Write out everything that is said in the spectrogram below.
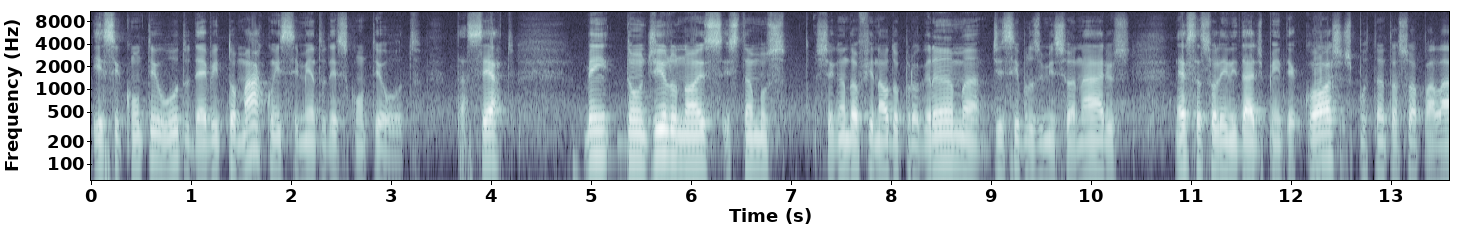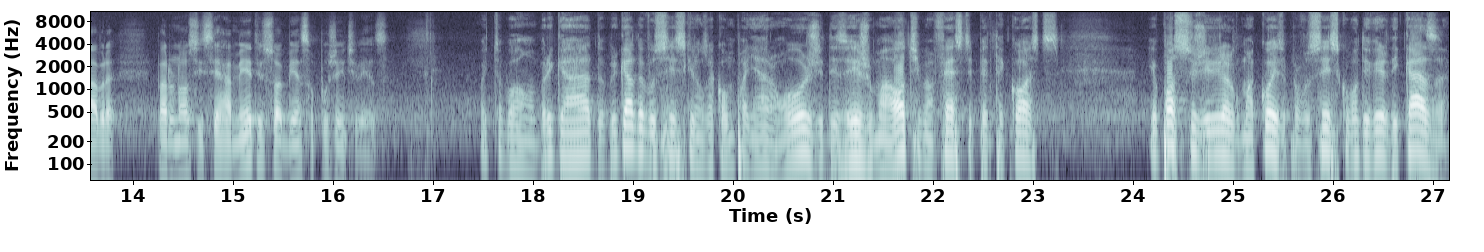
esse conteúdo, devem tomar conhecimento desse conteúdo. Tá certo? Bem, Dom Dilo, nós estamos chegando ao final do programa, discípulos e missionários, nesta solenidade de Pentecostes, portanto, a sua palavra para o nosso encerramento e sua bênção, por gentileza. Muito bom, obrigado. Obrigado a vocês que nos acompanharam hoje. Desejo uma ótima festa de Pentecostes. Eu posso sugerir alguma coisa para vocês como dever de casa?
